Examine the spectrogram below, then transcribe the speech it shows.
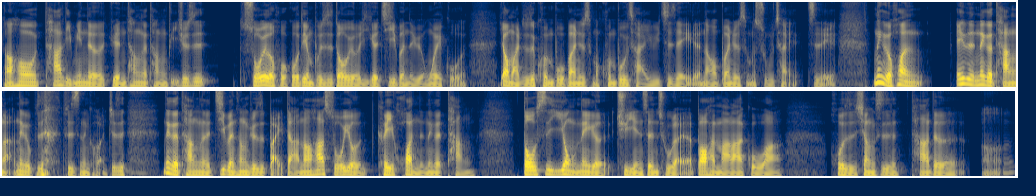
然后它里面的原汤的汤底，就是所有的火锅店不是都有一个基本的原味锅，要么就是昆布，不然就是什么昆布柴鱼之类的，然后不然就是什么蔬菜之类的。那个换哎不那个汤啊，那个不是 不是那个换，就是那个汤呢，基本上就是百搭。然后它所有可以换的那个汤，都是用那个去延伸出来的，包含麻辣锅啊，或者像是它的呃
